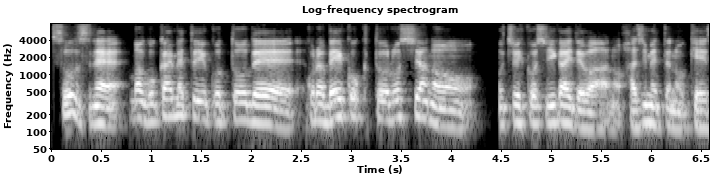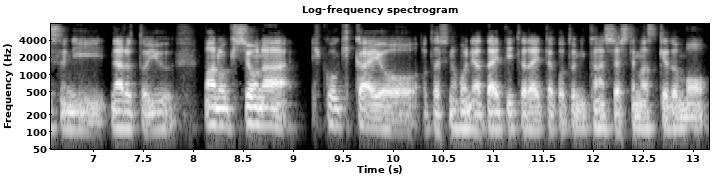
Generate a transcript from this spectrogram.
そうですね、まあ、5回目ということで、これは米国とロシアの宇宙飛行士以外ではあの初めてのケースになるという、あの貴重な飛行機会を私の方に与えていただいたことに感謝してますけども、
